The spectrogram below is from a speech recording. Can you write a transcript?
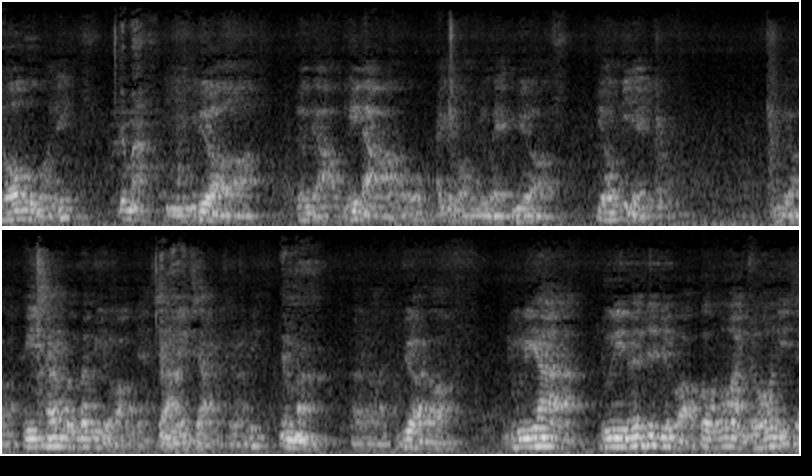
ရောဘူးပေါ့လေဒီမှာဒီပြီးတော့လောက်တာကိုလေးတာကိုအဲ့ဒီဘောမျိုးပဲပြီးတော့ပြောပြရတယ်ပြီးတော့တေချာမမှတ်ပြီးတော့ပါဗျာကြားလဲကြားပြီဆိုတော့လေဒီမှာအဲ့တော့ပြီးတော့လူတွေကလူတွေပဲဖြစ်ဖြစ်ပေါ့အကုန်လုံးကလောနေကြ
